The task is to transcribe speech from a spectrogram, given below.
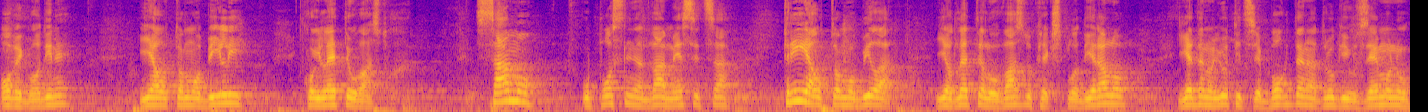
ove godine i automobili koji lete u vazduh. Samo u posljednja dva meseca tri automobila je odletelo u vazduh, eksplodiralo, jedan u Ljutice Bogdana, drugi u Zemunu,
